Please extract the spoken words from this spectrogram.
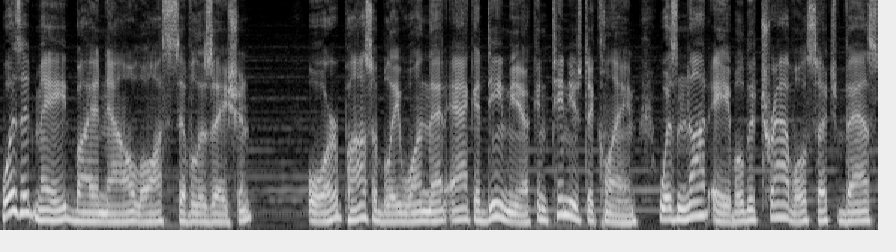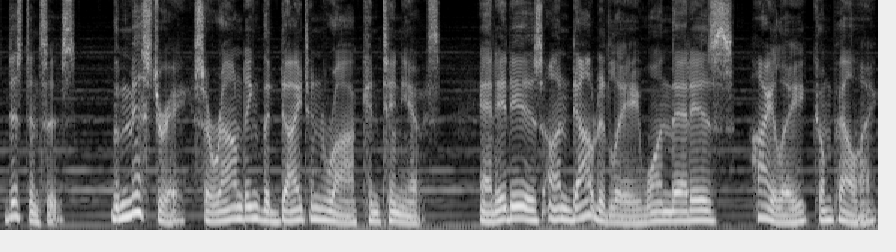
Was it made by a now lost civilization? Or possibly one that academia continues to claim was not able to travel such vast distances? The mystery surrounding the Dighton Rock continues, and it is undoubtedly one that is highly compelling.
